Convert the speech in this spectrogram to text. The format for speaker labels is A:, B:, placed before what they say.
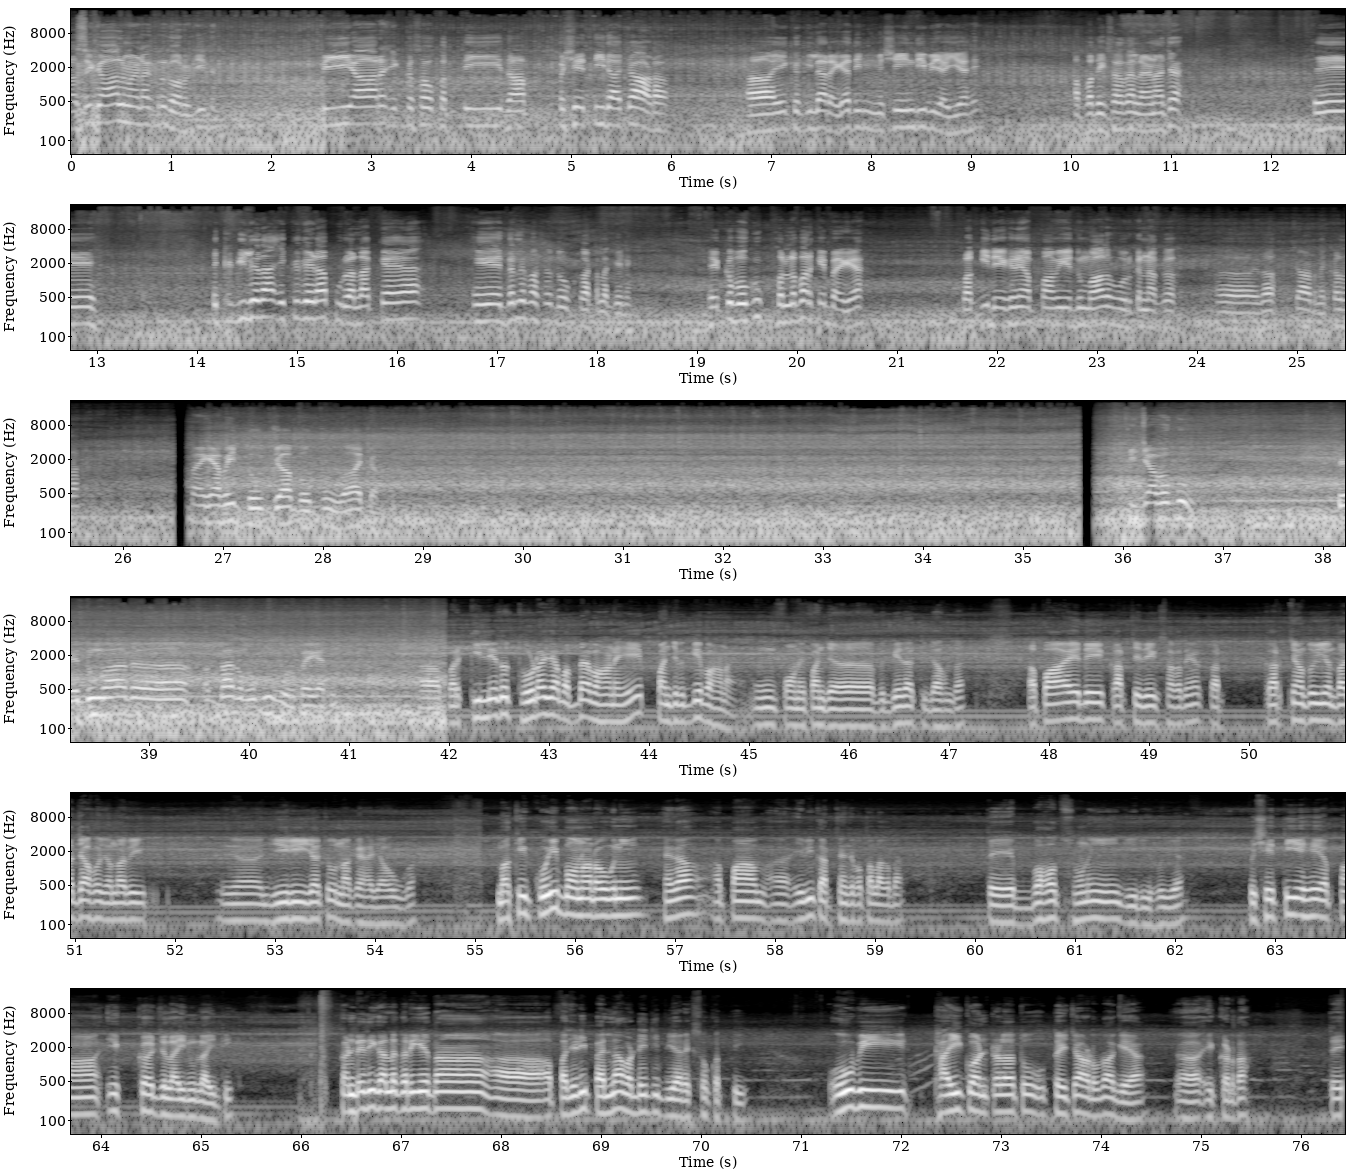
A: ਸਤਿ ਸ਼੍ਰੀ ਅਕਾਲ, ਮੈਂ doctor ਗੌਰਵਜੀਤ। PR 131 ਦਾ ਪਛੇਤੀ ਦਾ ਝਾੜ ਆ ਇੱਕ ਕਿਲਾ ਰਹਿ ਗਿਆ ਦੀ, ਮਸ਼ੀਨ ਦੀ ਬਿਜਾਈ ਹੈ ਇਹ। ਆਪਾਂ ਦੇਖ ਸਕਦੇ ਹਾਂ ਲੈਣਾ ਚ ਹੈ। ਤੇ ਇੱਕ ਕਿਲੇ ਦਾ ਇੱਕ ਗੇੜਾ ਪੂਰਾ ਲੱਗ ਕੇ ਆਇਆ। ਇਹ ਇਧਰਲੇ ਪਾਸੇ ਦੋ ਕੱਟ ਲੱਗੇ ਨੇ। ਇੱਕ ਬੋਗੂ ਫੁੱਲ ਭਰ ਕੇ ਪੈ ਗਿਆ। ਬਾਕੀ ਦੇਖਦੇ ਹਾਂ ਆਪਾਂ ਵੀ ਇਦੋਂ ਬਾਅਦ ਹੋਰ ਕਿੰਨਾ ਕੁ ਇਹਦਾ ਝਾੜ ਨਿਕਲਦਾ। ਪੈ ਗਿਆ ਬਈ ਦੂਜਾ ਬੋਗੂ ਆ ਚ ਤੀਜਾ ਬੋਗੂ। ਤੇ ਇਦੋਂ ਬਾਅਦ ਅੱਧਾ ਕੁ ਬੋਗੂ ਹੋਰ ਪੈ ਗਿਆ ਸੀ। ਪਰ ਕਿੱਲੇ ਤੋਂ ਥੋੜਾ ਜਿਹਾ ਵੱਧਾ ਵਾਹਣ ਇਹ 5 ਵਿੱਗੇ ਵਾਹਣ ਹੈ। ਊਂ ਪੌਣੇ 5 ਵਿੱਗੇ ਦਾ ਕਿੱਲਾ ਹੁੰਦਾ। ਆਪਾਂ ਇਹਦੇ ਕਰਚੇ ਦੇਖ ਸਕਦੇ ਹਾਂ। ਕਰ- ਕਰਚਿਆਂ ਤੋਂ ਹੀ ਅੰਦਾਜ਼ਾ ਹੋ ਜਾਂਦਾ ਵੀ ਜੀਰੀ ਜਾਂ ਝੋਨਾ ਕਿਹੋ ਜਿਹਾ ਹੋਊਗਾ। ਬਾਕੀ ਕੋਈ ਬੌਨਾ ਰੋਗ ਨਹੀਂ ਹੈਗਾ। ਆਪਾਂ ਇਹ ਵੀ ਕਰਚਿਆਂ 'ਚ ਪਤਾ ਲੱਗਦਾ। ਤੇ ਬਹੁਤ ਸੋਹਣੀ ਜੀਰੀ ਹੋਈ ਹੈ। ਪਛੇਤੀ ਇਹ ਆਪਾਂ 1 ਜੁਲਾਈ ਨੂੰ ਲਾਈ ਤੀ। ਕੰਡੇ ਦੀ ਗੱਲ ਕਰੀਏ ਤਾਂ ਆਪਾਂ ਜਿਹੜੀ ਪਹਿਲਾਂ ਵੱਡੀ ਤੀ ਪੀਆਰ 131 ਉਹ ਵੀ 28 ਕੁਇੰਟਲ ਤੋਂ ਉੱਤੇ ਝਾੜ ਉਹਦਾ ਗਿਆ ਏਕੜ ਦਾ। ਤੇ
